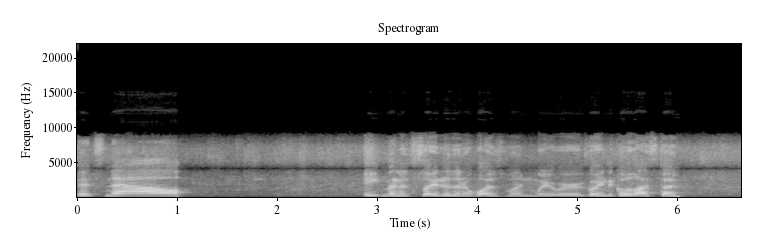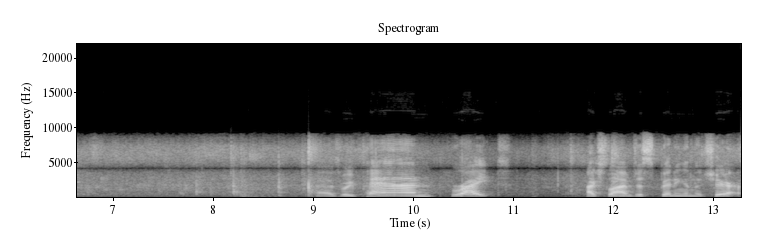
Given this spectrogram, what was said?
It's now eight minutes later than it was when we were going to go last time. As we pan right. Actually, I'm just spinning in the chair.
